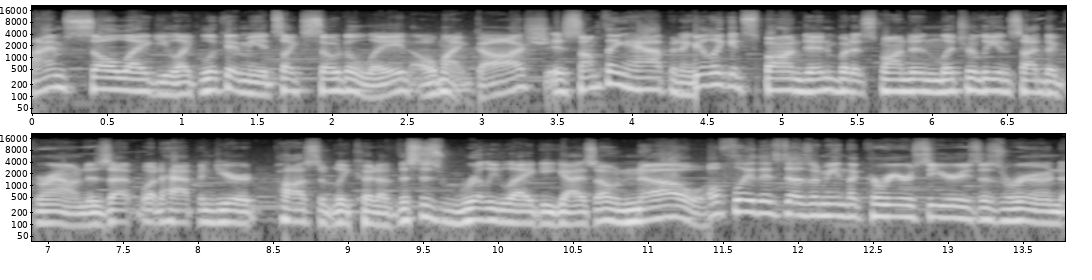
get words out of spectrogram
I'm so laggy. Like, look at me. It's like so delayed. Oh my gosh. Is something happening? I feel like it spawned in, but it spawned in literally inside the ground. Is that what happened here? It possibly could have. This is really laggy, guys. Oh no. Hopefully this doesn't mean the career series is ruined.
